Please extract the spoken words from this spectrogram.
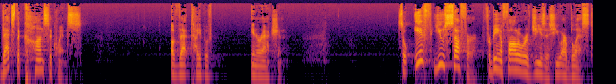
That's the consequence of that type of interaction. So if you suffer for being a follower of Jesus, you are blessed.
